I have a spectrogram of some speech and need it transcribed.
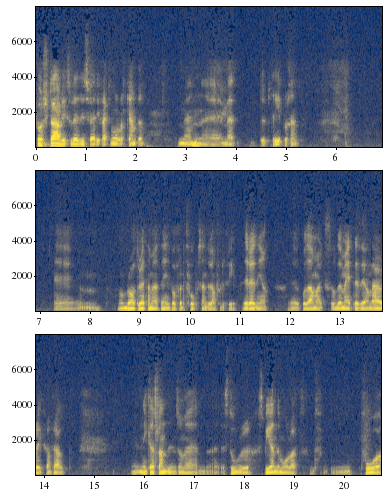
första halvlek så ledde Sverige faktiskt målvaktskampen. Men eh, med typ 3 procent. Eh, det var bra att du rättade mig att det inte var 42 procent utan 43 i räddningar eh, på Danmarks och det märktes i andra halvlek framförallt. Niklas Landin som är en eh, stor spelande målvakt. Två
